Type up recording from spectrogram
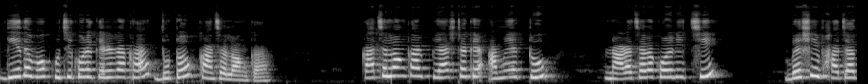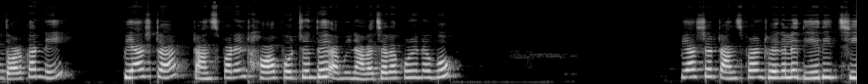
দিয়ে দেবো কুচি করে কেটে রাখা দুটো কাঁচা লঙ্কা। কাঁচা লঙ্কা আর পেঁয়াজটাকে আমি একটু নাড়াচাড়া করে নিচ্ছি। বেশি ভাজার দরকার নেই। পেঁয়াজটা ট্রান্সপারেন্ট হওয়া পর্যন্তই আমি নাড়াচাড়া করে নেব। পেঁয়াজটা ট্রান্সপারেন্ট হয়ে গেলে দিয়ে দিচ্ছি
